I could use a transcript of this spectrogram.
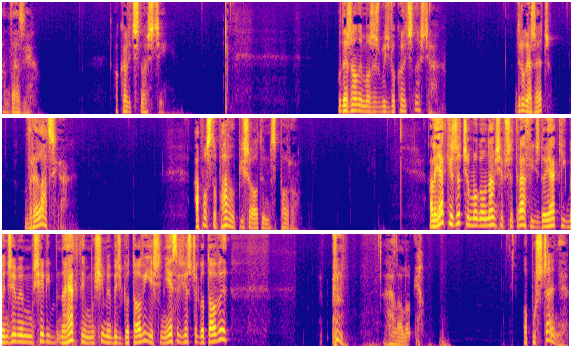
Fantazja. Okoliczności. Uderzony możesz być w okolicznościach. Druga rzecz, w relacjach. Apostoł Paweł pisze o tym sporo. Ale jakie rzeczy mogą nam się przytrafić, do jakich będziemy musieli, na jak tym musimy być gotowi, jeśli nie jesteś jeszcze gotowy? Hallelujah. Opuszczenie.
